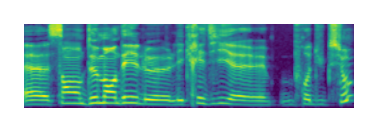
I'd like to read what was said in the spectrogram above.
euh, sans demander le, les crédits euh, production.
